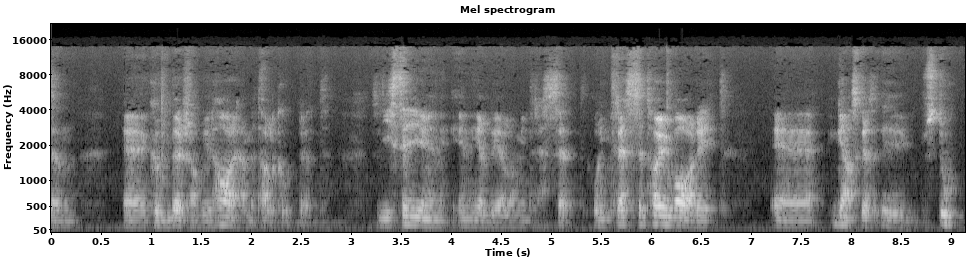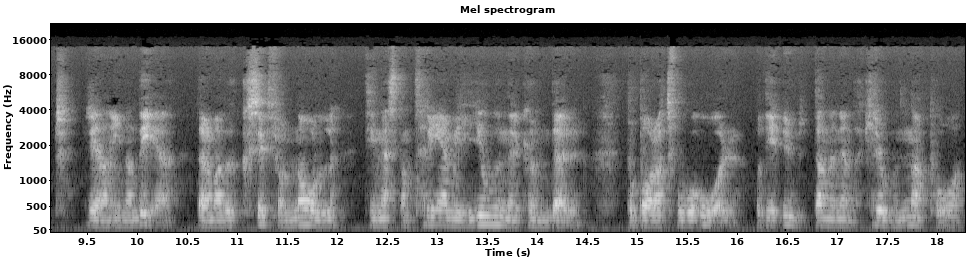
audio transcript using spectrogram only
000 eh, kunder som vill ha det här metallkortet. Så det säger ju en, en hel del om intresset. Och intresset har ju varit eh, ganska eh, stort redan innan det. Där de har vuxit från noll till nästan 3 miljoner kunder på bara två år. Och det utan en enda krona på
